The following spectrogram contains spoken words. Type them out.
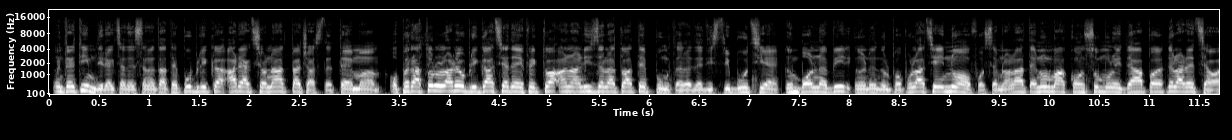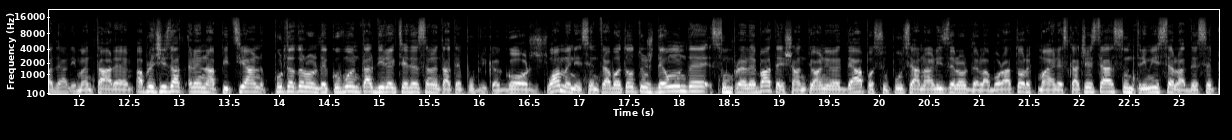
Între timp, Direcția de Sănătate Publică a reacționat pe această temă. Operatorul are obligația de a efectua analize la toate punctele de distribuție. Îmbolnăviri în rândul populației nu au fost semnalate în urma consumului de apă de la rețeaua de alimentare. A precizat Elena Pițian, purtătorul purtătorul de cuvânt al Direcției de Sănătate Publică Gorj. Oamenii se întreabă totuși de unde sunt prelevate eșantioanele de apă supuse analizelor de laborator, mai ales că acestea sunt trimise la DSP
